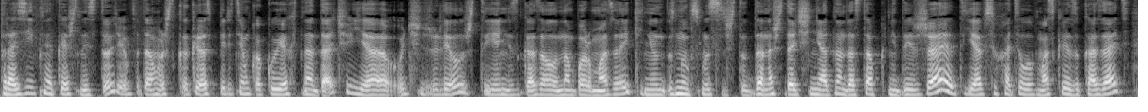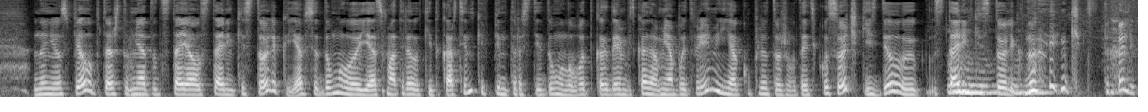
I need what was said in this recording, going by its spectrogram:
поразительная, конечно, история, потому что как раз перед тем, как уехать на дачу, я очень жалела, что я не заказала набор мозаики. Ну, в смысле, что до нашей дачи ни одна доставка не доезжает. Я все хотела в Москве заказать, но не успела, потому что у меня тут стоял старенький столик, и я все думала, я смотрела какие-то картинки в Пинтересте и думала, вот когда-нибудь, когда у меня будет время, я куплю тоже вот эти кусочки и сделаю старенький столик, новенький столик.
